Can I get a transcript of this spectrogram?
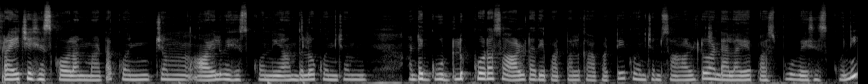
ఫ్రై చేసేసుకోవాలన్నమాట. కొంచెం ఆయిల్ వేసుకొని అందులో కొంచెం అంటే గుడ్లకు కూడా సాల్ట్ అది పట్టాలి కాబట్టి కొంచెం సాల్ట్ అండ్ అలాగే పసుపు వేసేసుకొని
